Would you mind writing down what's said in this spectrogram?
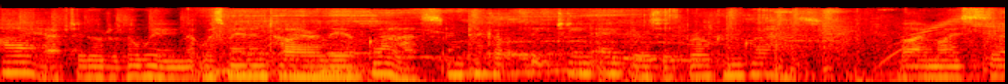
I have to go to the wing that was made entirely of glass and pick up 15 acres of broken glass. By myself.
